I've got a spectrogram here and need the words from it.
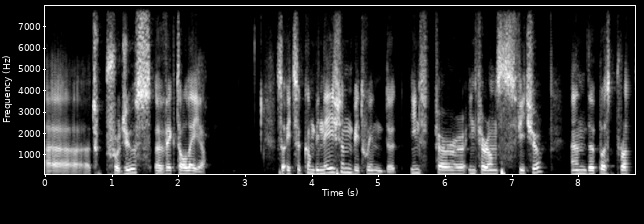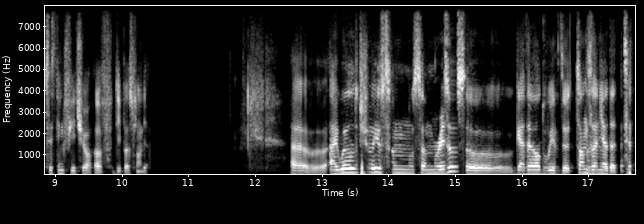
uh, to produce a vector layer. So it's a combination between the infer inference feature and the post-processing feature of Deeposlandia. Uh, I will show you some, some results so gathered with the Tanzania dataset.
